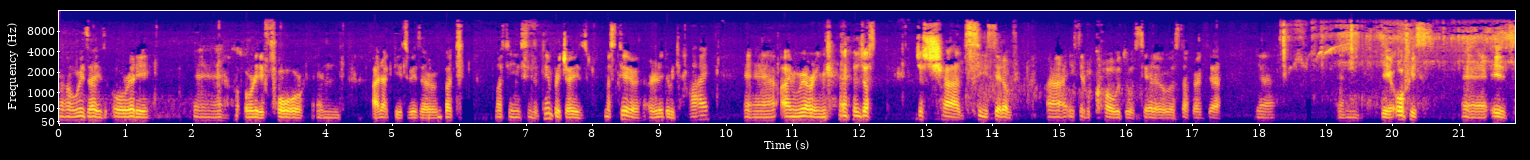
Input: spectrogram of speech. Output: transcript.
uh, weather is already uh, already fall, and I like this weather. But but since the temperature is still a little bit high, uh, I'm wearing just just shirts instead of uh, instead of coat or sweater or stuff like that. Yeah, and the office uh, is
